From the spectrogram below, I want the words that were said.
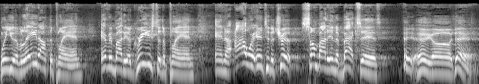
When you have laid out the plan, everybody agrees to the plan, and an hour into the trip, somebody in the back says, Hey, hey, uh, Dad,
